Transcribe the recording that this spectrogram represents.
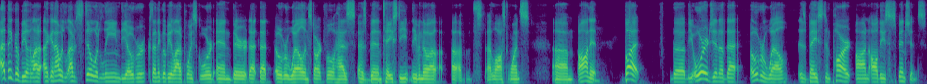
I think there'll be a lot of again, I would I would still would lean the over because I think there'll be a lot of points scored, and there that that over well in Starkville has has been tasty, even though I I, I lost once um, on it, but the the origin of that over well is based in part on all these suspensions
